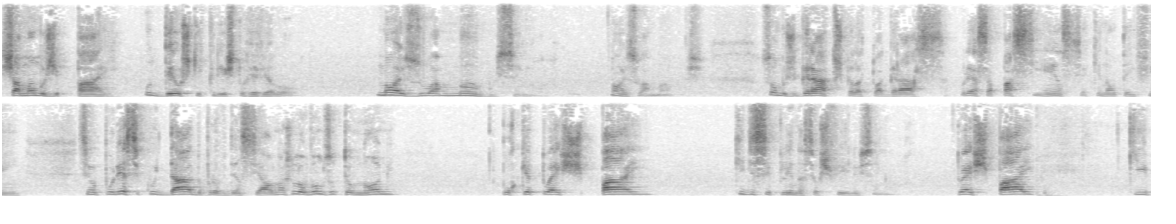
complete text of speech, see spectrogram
chamamos de Pai, o Deus que Cristo revelou. Nós o amamos, Senhor. Nós o amamos. Somos gratos pela tua graça, por essa paciência que não tem fim. Senhor, por esse cuidado providencial. Nós louvamos o teu nome, porque tu és Pai que disciplina seus filhos, Senhor. Tu és Pai que,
